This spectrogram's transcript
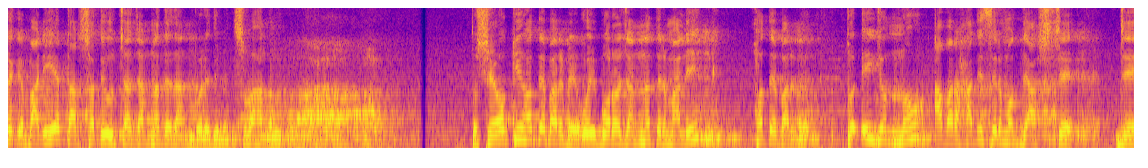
থেকে বাড়িয়ে তার সাথে উচ্চা জান্নাতে দান করে দিবেন। সুবাহানুল তো সেও কি হতে পারবে? ওই বড় জান্নাতের মালিক হতে পারবে। তো এই জন্য আবার হাদিসের মধ্যে আসছে যে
